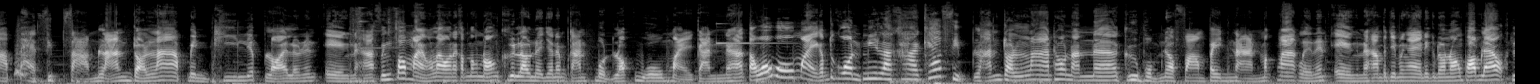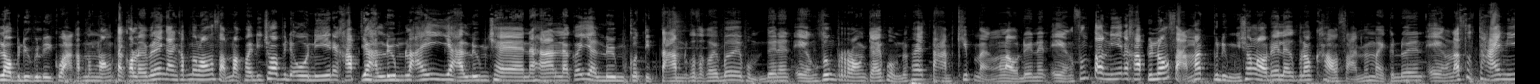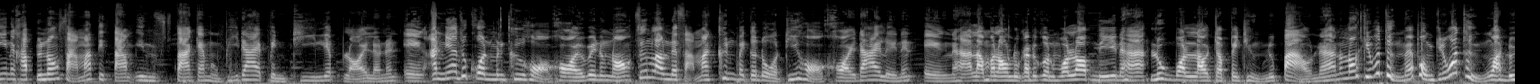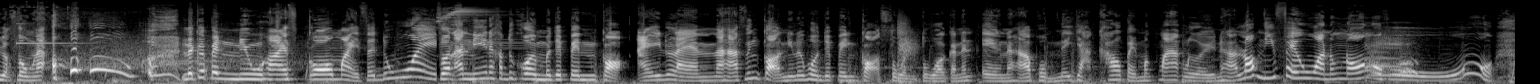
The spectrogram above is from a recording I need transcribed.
83 ล้านดอลลาร์เป็นที่เรียบร้อยแล้วนั่นเองนะฮะซึ่งเป้าหมายของเรานะครับน้องๆคือเราเนี่ยจะทำการปลดล็อกโวลใหม่กันนะฮะแต่ว่าโวลใหม่ครับทุกคนมีราคาแค่ 10 ล้านดอลลาร์เท่านั้นนะคือผมเนี่ยฟาร์มไปนานมากๆเลยนั่นเองนะฮะมันจะเป็นยังไงเด็กน้องๆพร้อมแล้วเราไปดูกันเลยดีกว่าครับน้องๆแต่ก่อนเลยไปเล่นกันครับน้องๆสำหรับใครที่ชอบวิดีโอนี้นะครับอย่าลืมไลค์อย่าลืมแชร์นะฮะแล้วก็อย่าลืมกดติดตามกด subscribe ให้ผมด้วยนั่นเอง ซึ่งรองใจผมด้วยเพื่อตามคลิปใหม่ของเราด้วยนั่นเอง ซึ่งตอนนี้นะครับน้องสามารถกระดิ่งช่องเราได้เลยเพื่อรับข่าวสารใหม่ๆกันด้วยนั่นเอง และสุดท้ายนี้นะครับน้องสามารถติดตามอินสตาแกรมของพี่ได้เป็นที่เรียบร้อยแล้วนั่นเอง อันนี้ทุกคนมันคือหอคอยเว้ยน้องๆซึ่งเราเนี่ยสามารถขึ้นไปกระโดดที่หอคอยได้เลยนั่นเองนะฮะเรามาลองดูกันทุกคนว่ารอบนี้นะฮะลูกบอลเราจะไปถึงหรือเปล่านะฮะน้องๆคิดว่าถึงไหมผมคิดว่าถึงว่ะดูจากทรงแล้ว แล้วก็เป็น New High Score ใหม่ซะด้วย ส่วนอันนี้นะครับทุกคนมันจะเป็นเกาะ อซ์แลนด์นะฮะซึ่งเกาะนี้นะทุกคนจะเป็นเกาะส่วนตัวกันนั่นเองนะฮะผมเนี่ยอยากเข้าไปมาก ๆเลยนะฮะรอบนี้เฟลว่ะน้องๆโอ้โห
